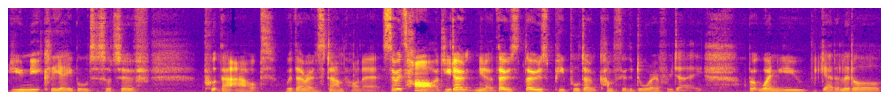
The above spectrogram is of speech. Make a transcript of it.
uniquely able to sort of put that out with their own stamp on it. So it's hard. You don't, you know, those those people don't come through the door every day. But when you get a little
